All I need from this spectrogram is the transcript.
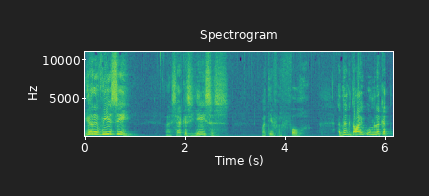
Here, wie is U? En hy sê ek is Jesus wat jy vervolg. Ek dink daai oomblik het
